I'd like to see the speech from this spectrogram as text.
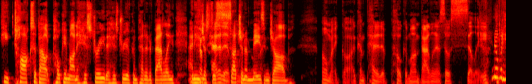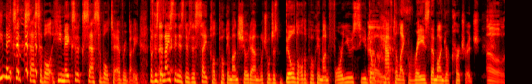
He talks about Pokemon history, the history of competitive battling, and he just does oh such oh an my God. amazing job. Oh my god, competitive Pokemon battling is so silly. No, but he makes it accessible. he makes it accessible to everybody. Because the That's nice thing is there's this site called Pokemon Showdown, which will just build all the Pokemon for you, so you don't Oh, have to like raise them on your cartridge. Oh,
